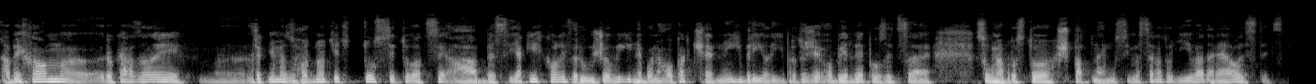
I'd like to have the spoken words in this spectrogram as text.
abychom eh, dokázali, eh, řekněme, zhodnotit tu situaci a bez jakýchkoliv růžových nebo naopak černých brýlí, protože obě dvě pozice jsou naprosto špatné. Musíme se na to dívat realisticky.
